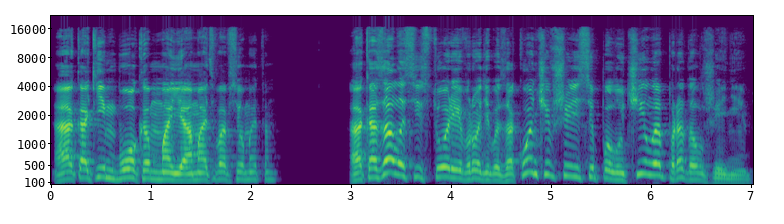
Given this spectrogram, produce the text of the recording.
А каким боком моя мать во всем этом? Оказалось, история, вроде бы закончившаяся, получила продолжение.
